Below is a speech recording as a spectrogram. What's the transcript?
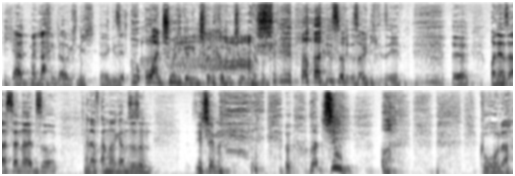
ich hat mein Lachen, glaube ich, nicht äh, gesehen. Oh, oh, Entschuldigung, Entschuldigung, Entschuldigung. Sorry, das habe ich nicht gesehen. Äh, und er saß dann halt so, und auf einmal kam so so ein, jetzt stell mal, oh, Corona.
